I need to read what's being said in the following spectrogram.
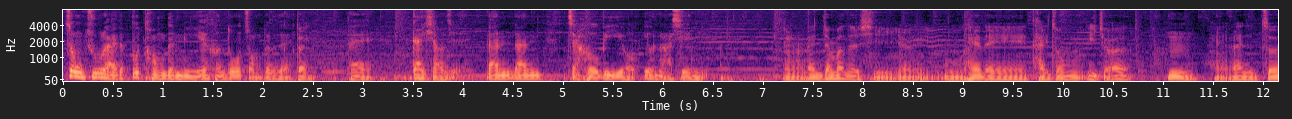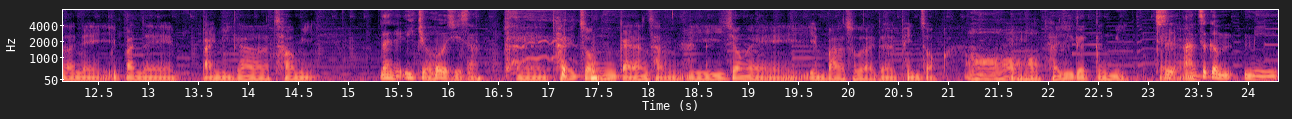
种出来的不同的米也很多种，对不对？对，哎，盖小姐，咱咱假好米有有哪些米？嗯，咱即马就是有有迄个台中一九二，嗯，嘿，咱是做咱的一般的白米甲糙米，那你一九二是啥？诶，台中改良场以一种诶研发出来的品种，哦哦哦，它是一个梗米，是啊，这个米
